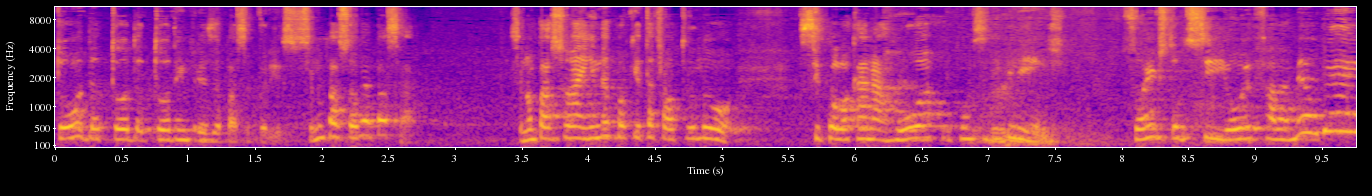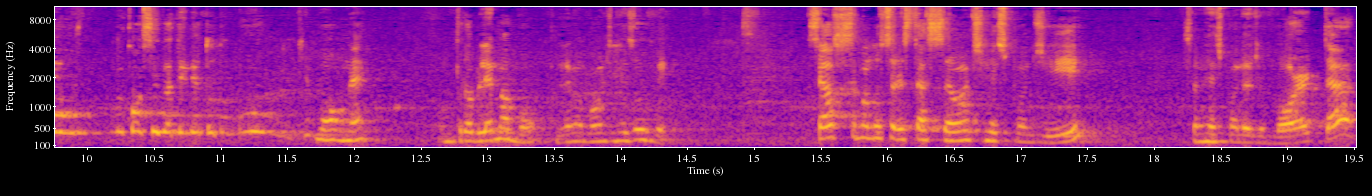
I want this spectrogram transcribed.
Toda, toda, toda empresa passa por isso. Se não passou, vai passar. Se não passou ainda, porque está faltando se colocar na rua e conseguir cliente. Sonho de todo CEO e fala, meu Deus, não consigo atender todo mundo. Que bom, né? Um problema bom, um problema bom de resolver. Celso, você mandou solicitação, eu te respondi. Você não respondeu de volta.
